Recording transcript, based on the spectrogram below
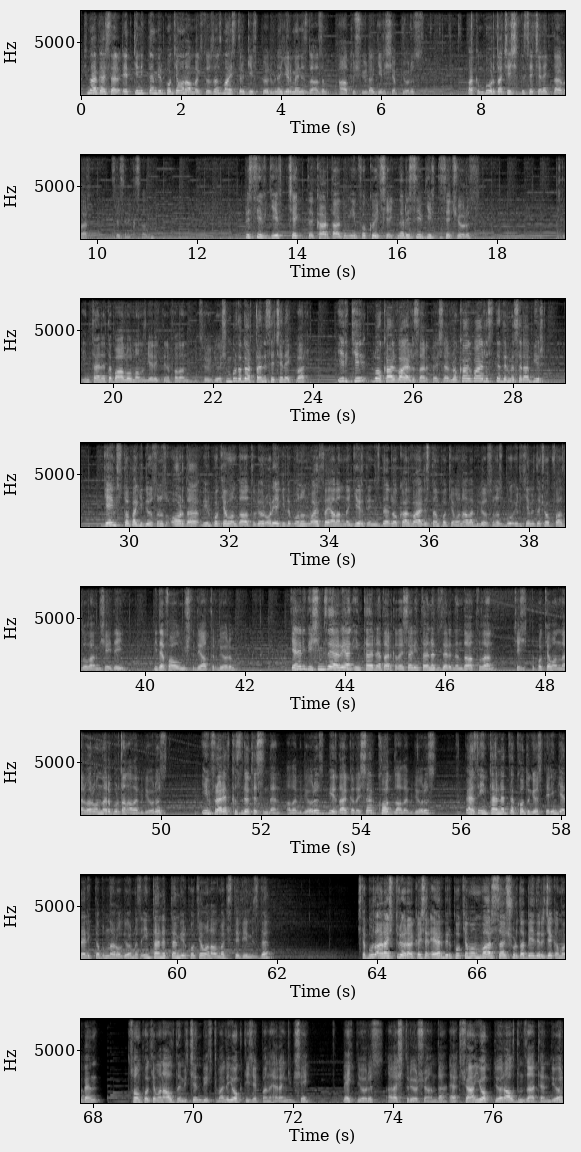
Şimdi arkadaşlar etkinlikten bir Pokemon almak istiyorsanız Master Gift bölümüne girmeniz lazım. A tuşuyla giriş yapıyoruz. Bakın burada çeşitli seçenekler var. Sesini kısalım. Receive Gift, Check the Card Album, Info, Quiz şeklinde Receive Gift'i seçiyoruz. İşte internete bağlı olmamız gerektiğini falan söylüyor. Şimdi burada 4 tane seçenek var. İlki Local Wireless arkadaşlar. Local Wireless nedir? Mesela bir GameStop'a gidiyorsunuz. Orada bir Pokemon dağıtılıyor. Oraya gidip onun Wi-Fi alanına girdiğinizde Local Wireless'tan Pokemon'u alabiliyorsunuz. Bu ülkemizde çok fazla olan bir şey değil. Bir defa olmuştu diye hatırlıyorum. Genellikle işimize yarayan internet arkadaşlar. İnternet üzerinden dağıtılan çeşitli Pokemon'lar var. Onları buradan alabiliyoruz. İnfrared kızıl ötesinden alabiliyoruz. Bir de arkadaşlar kodla alabiliyoruz. Ben size internet ve kodu göstereyim. Genellikle bunlar oluyor. Mesela internetten bir Pokemon almak istediğimizde işte burada araştırıyor arkadaşlar. Eğer bir Pokemon varsa şurada belirecek ama ben son Pokemon aldığım için büyük ihtimalle yok diyecek bana herhangi bir şey. Bekliyoruz. Araştırıyor şu anda. Evet şu an yok diyor. Aldın zaten diyor.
